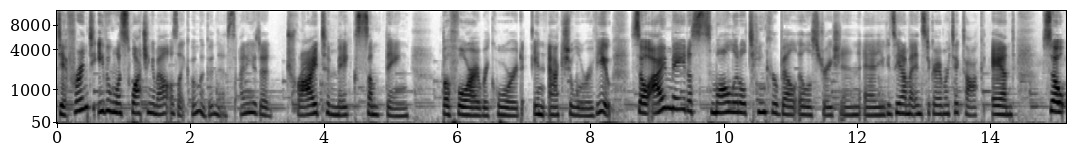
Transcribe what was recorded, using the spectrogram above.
different, even when swatching them out, I was like, oh my goodness, I need to try to make something before I record an actual review. So I made a small little Tinkerbell illustration, and you can see it on my Instagram or TikTok. And so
